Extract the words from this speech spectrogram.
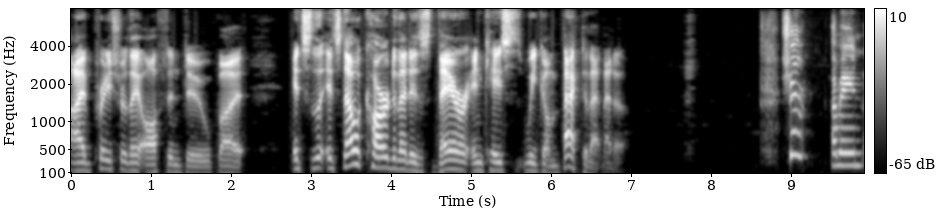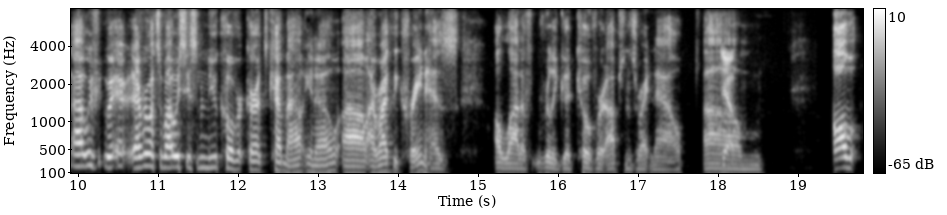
I'm pretty sure they often do, but it's the it's now a card that is there in case we come back to that meta. Sure. I mean, uh, we've we, every once in a while we see some new covert cards come out. You know, um, ironically, Crane has a lot of really good covert options right now. Um. All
